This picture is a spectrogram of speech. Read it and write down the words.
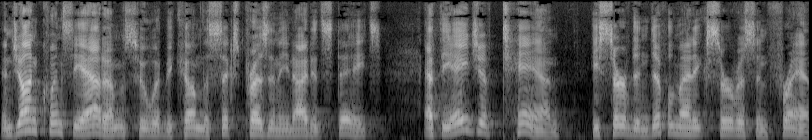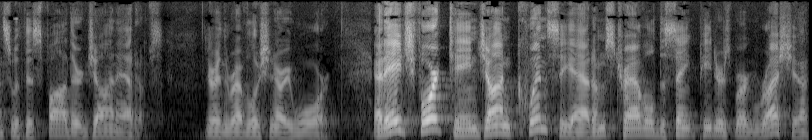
And John Quincy Adams, who would become the sixth president of the United States, at the age of 10, he served in diplomatic service in France with his father, John Adams, during the Revolutionary War. At age 14, John Quincy Adams traveled to St. Petersburg, Russia,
